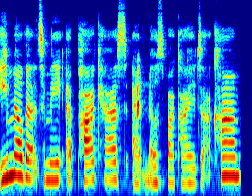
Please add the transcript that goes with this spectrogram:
email that to me at podcast at notesbykaya.com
